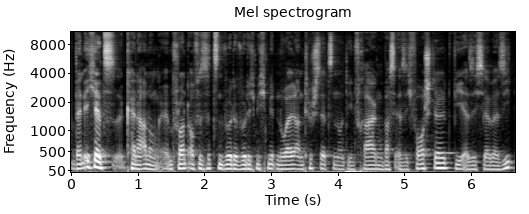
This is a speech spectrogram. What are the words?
wenn ich jetzt, keine Ahnung, im Front Office sitzen würde, würde ich mich mit Noel an den Tisch setzen und ihn fragen, was er sich vorstellt, wie er sich selber sieht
